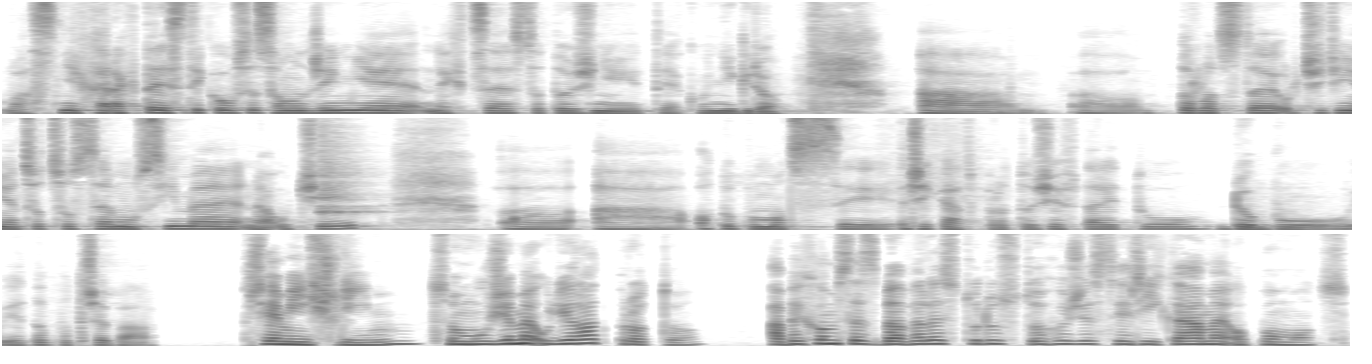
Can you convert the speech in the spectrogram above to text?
vlastně charakteristikou se samozřejmě nechce stotožnit jako nikdo. A uh, tohle je určitě něco, co se musíme naučit uh, a o tu pomoc si říkat, protože v tady tu dobu je to potřeba. Přemýšlím, co můžeme udělat proto, abychom se zbavili studu z toho, že si říkáme o pomoc.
